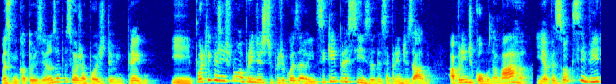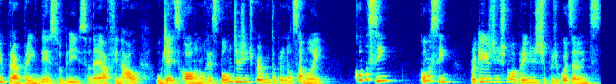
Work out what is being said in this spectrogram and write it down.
Mas com 14 anos a pessoa já pode ter um emprego, e por que, que a gente não aprende esse tipo de coisa antes? E quem precisa desse aprendizado? Aprende como? Na marra? E a pessoa que se vire para aprender sobre isso, né? Afinal, o que a escola não responde, a gente pergunta para nossa mãe. Como assim? Como assim? Por que, que a gente não aprende esse tipo de coisa antes?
